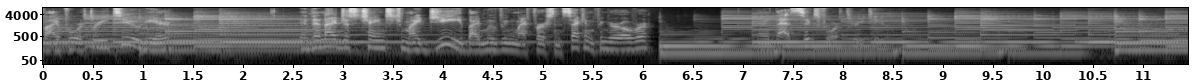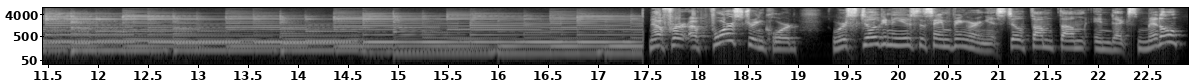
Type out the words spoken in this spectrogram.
Five, four, three, two here. And then I just changed my G by moving my first and second finger over. And that's six, four, three, two. Now for a four string chord, we're still gonna use the same fingering. It's still thumb, thumb, index, middle,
